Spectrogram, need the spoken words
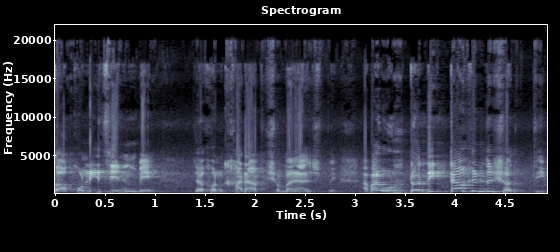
তখনই চিনবে যখন খারাপ সময় আসবে। আবার উল্টো দিকটাও কিন্তু সত্যি।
